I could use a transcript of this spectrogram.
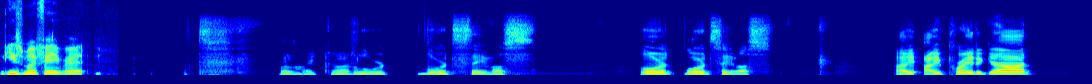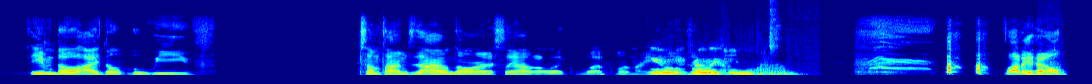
he's my favorite. Oh my god, Lord, Lord save us. Lord, Lord save us. I I pray to God, even though I don't believe. Sometimes I don't know. Honestly, I don't know like what what my Your religion. Bloody hell.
